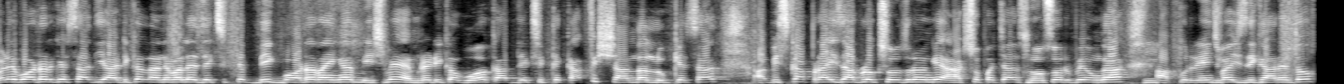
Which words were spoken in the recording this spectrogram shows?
बड़े बॉर्डर के साथ ये आर्टिकल आने वाले हैं देख सकते हैं बिग बॉर्डर आएगा बीच में एमब्रॉयडरी का वर्क आप देख सकते हैं काफ़ी शानदार लुक के साथ। अब इसका प्राइस आप लोग सोच रहे होंगे आठ सौ पचास नौ सौ रुपए होगा आपको रेंज वाइज दिखा रहे हैं तो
